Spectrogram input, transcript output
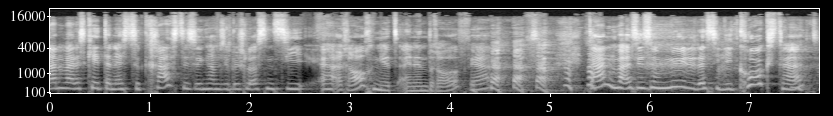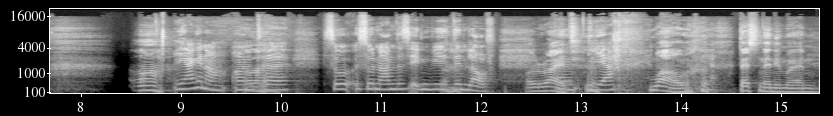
Dann war das Ketanest zu krass, deswegen haben sie beschlossen, sie äh, rauchen jetzt einen drauf. Ja. Dann war sie so müde, dass sie gekokst hat. Oh, Ja, genau. Und äh, so, so nahm das irgendwie den Lauf. alright. Ähm, ja. Wow. Ja. Das nenne ich mal einen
